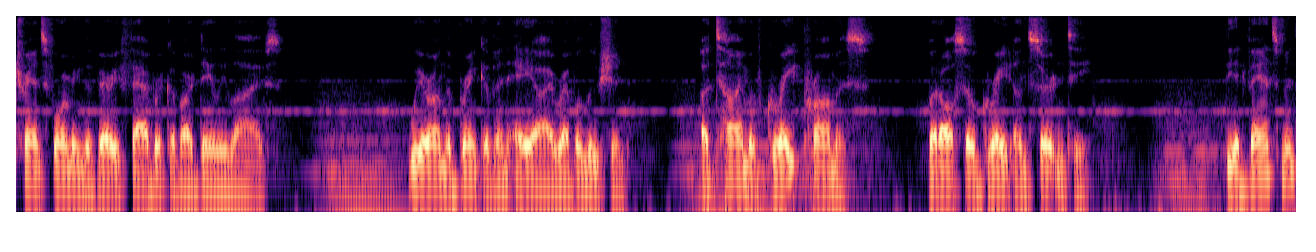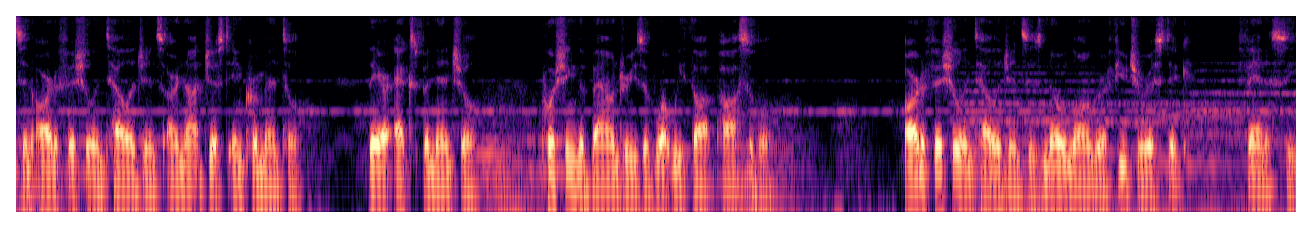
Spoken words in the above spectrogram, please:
transforming the very fabric of our daily lives. We are on the brink of an AI revolution, a time of great promise, but also great uncertainty. The advancements in artificial intelligence are not just incremental, they are exponential, pushing the boundaries of what we thought possible. Artificial intelligence is no longer a futuristic fantasy.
